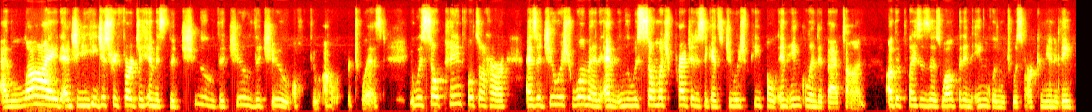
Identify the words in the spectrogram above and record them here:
and lied. And she, he just referred to him as the Jew, the Jew, the Jew, all through Oliver Twist. It was so painful to her as a Jewish woman. And there was so much prejudice against Jewish people in England at that time other places as well, but in England, which was her community.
